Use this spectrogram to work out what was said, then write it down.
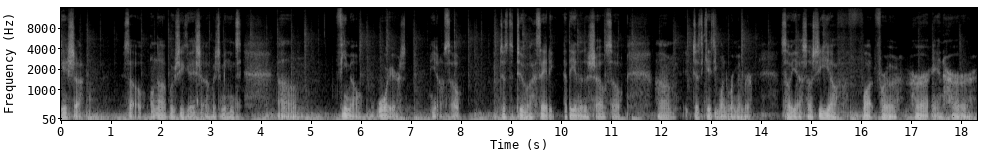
Geisha. So Ona Bushi Geisha, which means um, female warriors. You know, so just the two. I say it at the end of the show. So um, just in case you want to remember. So yeah, so she uh, fought for her and her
